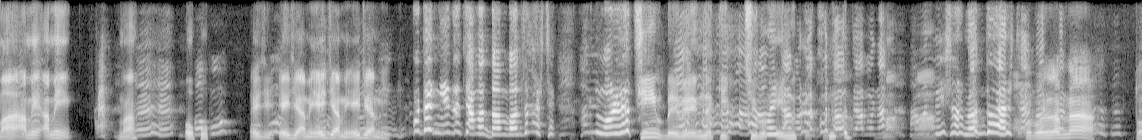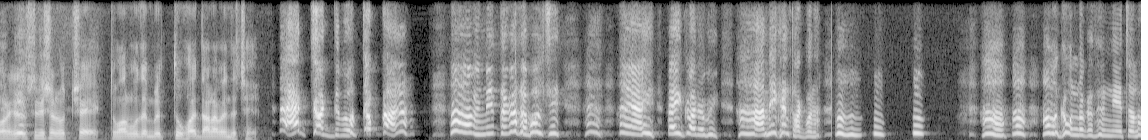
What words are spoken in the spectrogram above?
মা আমি আমি। মা অপু। এই যে এই যে আমি এই যে আমি এই যে আমি। কোথায় নিয়ে যাচ্ছে? আমার দম বন্ধ হচ্ছে আমি মরে যাচ্ছি। বেবে না কি ছিল এই। ভীষণ বন্ধ আসছে বললাম না তোমার হেলুসিনেশন হচ্ছে। তোমার মধ্যে মৃত্যু হয় দানা বেঁধেছে। চট দেবো, চুপ কর। আমি মিথ্যে কথা বলছি। এই করবি আমি এখানে থাকব না। আমাকে অন্য কোথাও নিয়ে চলো।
